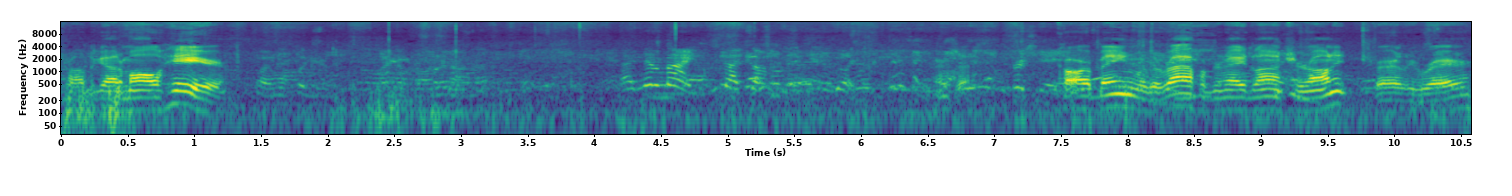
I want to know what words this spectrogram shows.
Probably got them all here. Never mind. There's a carbine with a rifle grenade launcher on it. Fairly rare.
